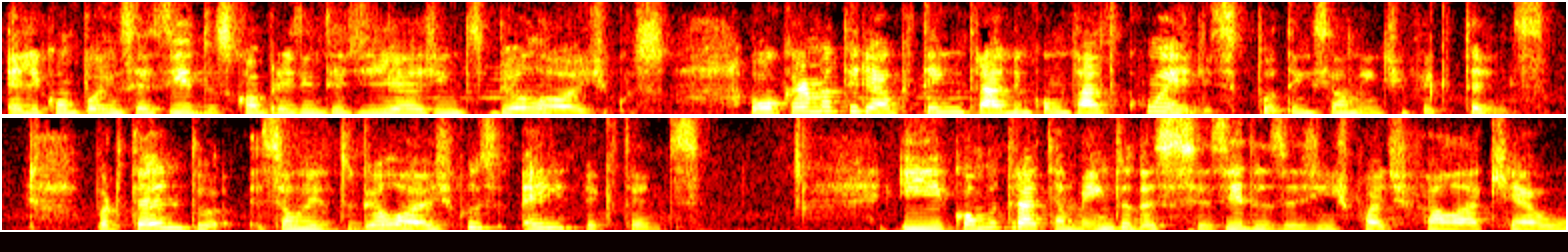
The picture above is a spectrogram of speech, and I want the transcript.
ele compõe os resíduos com a presença de agentes biológicos, ou qualquer material que tenha entrado em contato com eles, potencialmente infectantes. Portanto, são resíduos biológicos e infectantes. E como tratamento desses resíduos, a gente pode falar que é o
